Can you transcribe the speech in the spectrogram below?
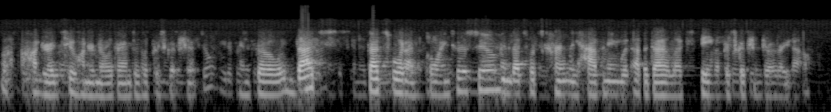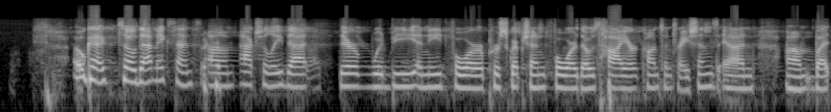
100, 200 milligrams of a prescription. And so that's that's what I'm going to assume, and that's what's currently happening with Epidiolex being a prescription drug right now. Okay, so that makes sense. Um, actually, that there would be a need for prescription for those higher concentrations, and um, but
